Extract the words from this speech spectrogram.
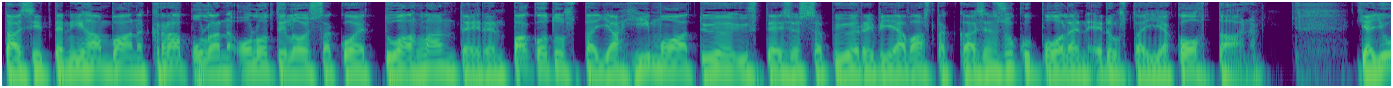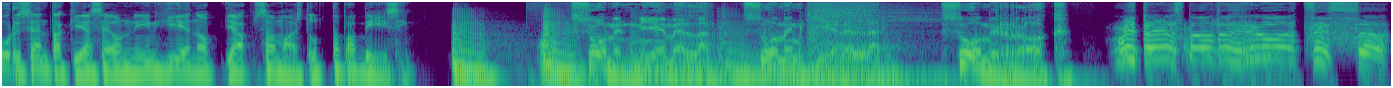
tai sitten ihan vaan krapulan olotiloissa koettua lanteiden pakotusta ja himoa työyhteisössä pyöriviä vastakkaisen sukupuolen edustajia kohtaan. Ja juuri sen takia se on niin hieno ja samaistuttava biisi. Suomen niemellä, suomen kielellä. Suomi rock. Mitä jos me oltais Ruotsissa?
